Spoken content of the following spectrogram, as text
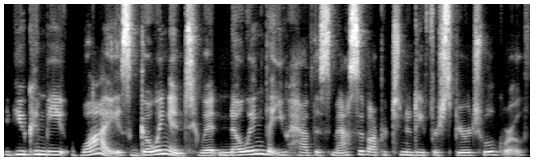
If you can be wise going into it, knowing that you have this massive opportunity for spiritual growth,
